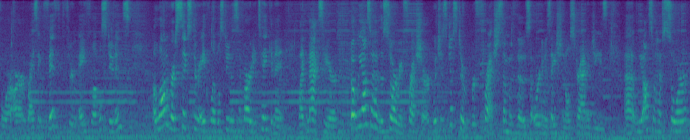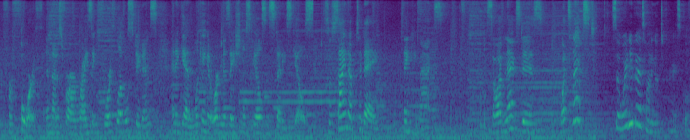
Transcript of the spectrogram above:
for our rising 5th through 8th level students. A lot of our 6th through 8th level students have already taken it, like Max here, but we also have the SOAR refresher, which is just to refresh some of those organizational strategies. Uh, we also have SOAR for fourth, and that is for our rising fourth level students. And again, looking at organizational skills and study skills. So sign up today. Thank you, Max. So up next is what's next? So where do you guys want to go to for high school?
